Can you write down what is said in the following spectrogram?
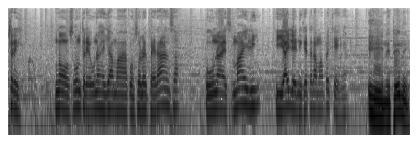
Tres. No, son tres. Una se llama Consuelo Esperanza, una es Smiley y Aileni, que es la más pequeña. NTN,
